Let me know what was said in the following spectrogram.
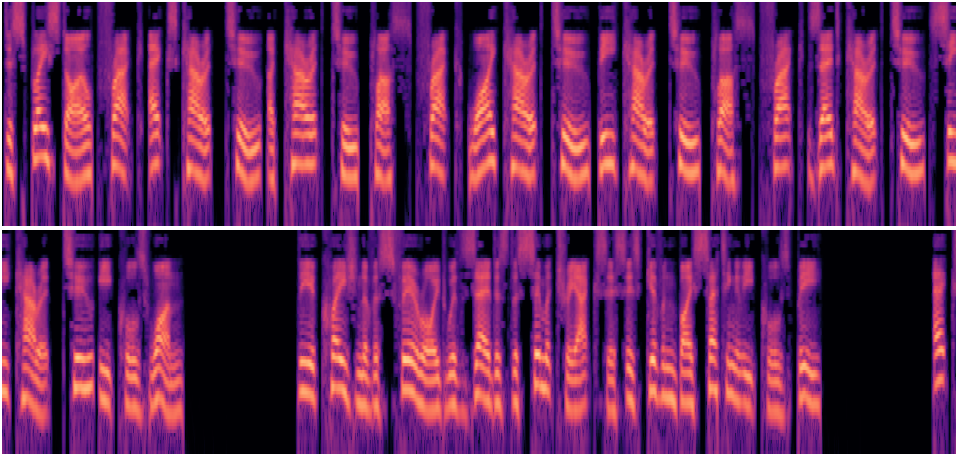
display style frac x caret 2 a caret 2 plus frac y caret 2 b caret 2 plus frac z caret 2 c caret 2 equals 1 the equation of a spheroid with z as the symmetry axis is given by setting it equals b x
